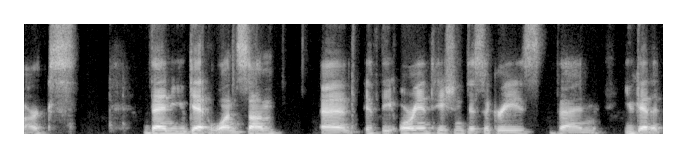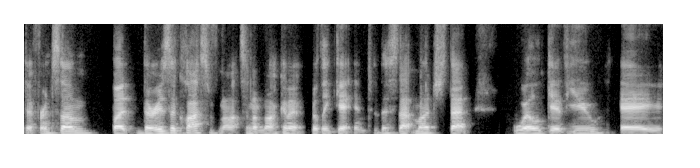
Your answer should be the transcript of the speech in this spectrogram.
arcs, then you get one sum. And if the orientation disagrees, then you get a different sum but there is a class of knots, and I'm not going to really get into this that much, that will give you a,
